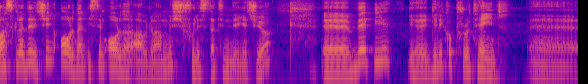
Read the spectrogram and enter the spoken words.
Baskıladığı için oradan isim oradan algılanmış. Folistatin diye geçiyor. E, ve bir e, glikoprotein e,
